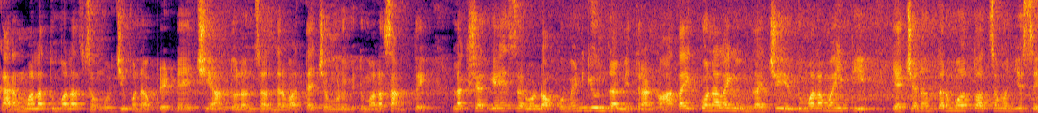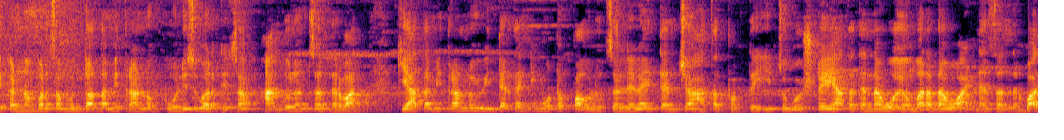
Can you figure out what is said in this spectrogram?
कारण मला तुम्हाला समोरची पण अपडेट द्यायची आंदोलन संदर्भात त्याच्यामुळे मी तुम्हाला सांगतोय. लक्षात घ्या हे सर्व डॉक्युमेंट घेऊन जा मित्रांनो. आता एक कोणाला घेऊन जायचे हे तुम्हाला माहिती आहे. याच्यानंतर महत्त्वाचं म्हणजे सेकंड नंबरचा मुद्दा आता मित्रांनो पोलीस भरतीचा आंदोलन संदर्भात. की आता मित्रांनो विद्यार्थ्यांनी मोठं पाऊल उचललेलं आहे त्यांच्या हातात फक्त हीच गोष्ट आहे. आता त्यांना वयोमर्यादा वाढण्यासंदर्भात.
